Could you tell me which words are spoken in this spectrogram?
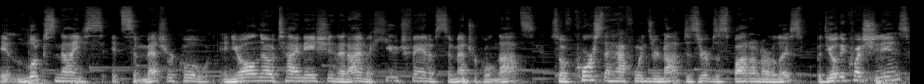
it looks nice, it's symmetrical, and you all know, Tie Nation, that I'm a huge fan of symmetrical knots, so of course the half Windsor knot deserves a spot on our list, but the only question is,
